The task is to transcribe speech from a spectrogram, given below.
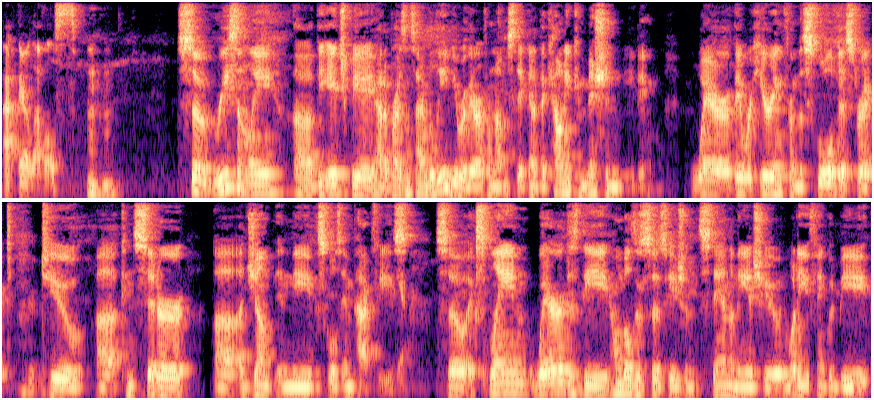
at their levels. Mhm. So recently, uh, the HBA had a presence, and I believe you were there, if I'm not mistaken, at the county commission meeting, where they were hearing from the school district Mhm. to uh, consider uh, a jump in the the school's impact fees. So, explain where does the Home Builders Association stand on the issue, and what do you think would be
